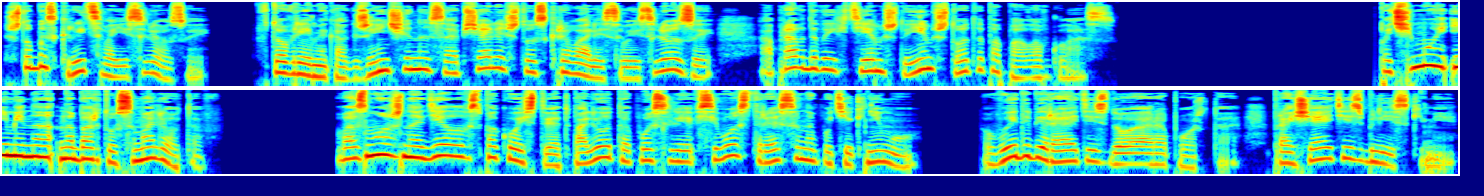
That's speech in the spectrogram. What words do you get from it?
чтобы скрыть свои слезы, в то время как женщины сообщали, что скрывали свои слезы, оправдывая их тем, что им что-то попало в глаз. Почему именно на борту самолетов? Возможно, дело в спокойствии от полета после всего стресса на пути к нему. Вы добираетесь до аэропорта, прощаетесь с близкими,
